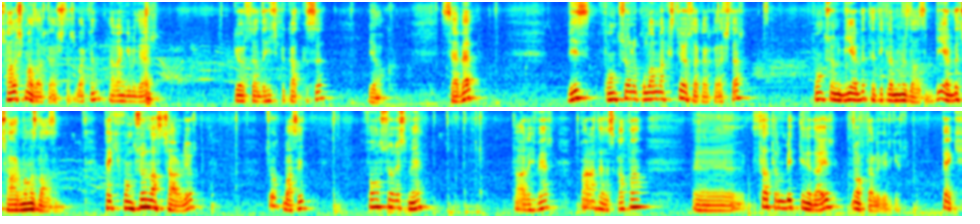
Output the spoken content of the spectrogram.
çalışmaz arkadaşlar. Bakın herhangi bir değer görselde hiçbir katkısı yok. Sebep biz fonksiyonu kullanmak istiyorsak arkadaşlar fonksiyonu bir yerde tetiklememiz lazım. Bir yerde çağırmamız lazım. Peki fonksiyon nasıl çağrılıyor? Çok basit. Fonksiyon ismi tarih ver. Parantez kapa. Ee, satırın bittiğine dair noktalı virgül. Peki.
